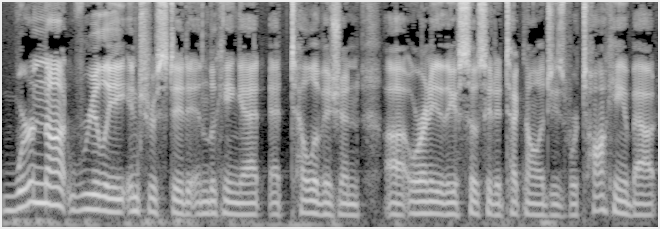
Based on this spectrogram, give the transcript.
we're not really interested in looking at, at television uh, or any of the associated technologies we're talking about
